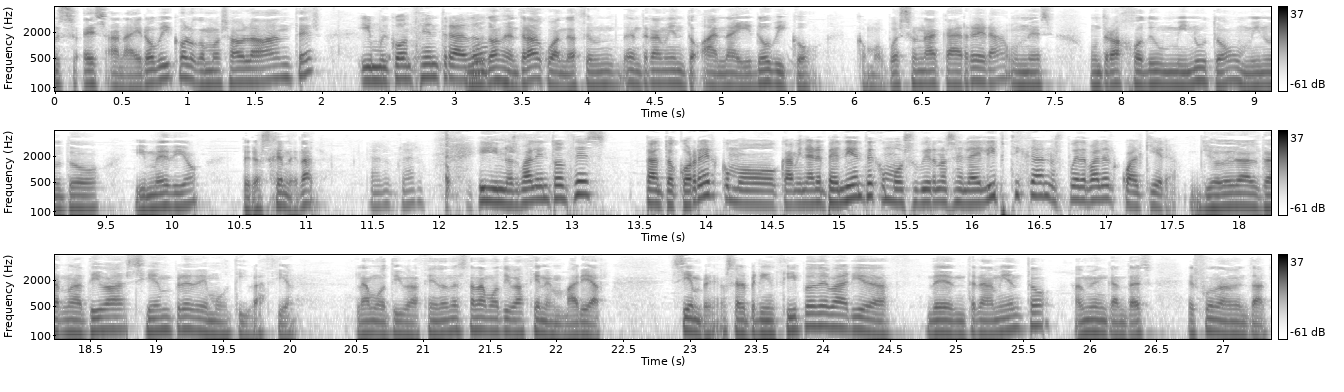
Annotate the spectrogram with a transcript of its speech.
es, es anaeróbico, lo que hemos hablado antes, Y muy concentrado. muy concentrado. Cuando hace un entrenamiento anaeróbico, como puede ser una carrera, un, es un trabajo de un minuto, un minuto y medio, pero es general. Claro, claro. Y nos vale entonces tanto correr como caminar en pendiente, como subirnos en la elíptica, nos puede valer cualquiera. Yo doy la alternativa siempre de motivación. La motivación, ¿dónde está la motivación? En variar. Siempre. O sea, el principio de variedad de entrenamiento, a mí me encanta, es, es fundamental.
